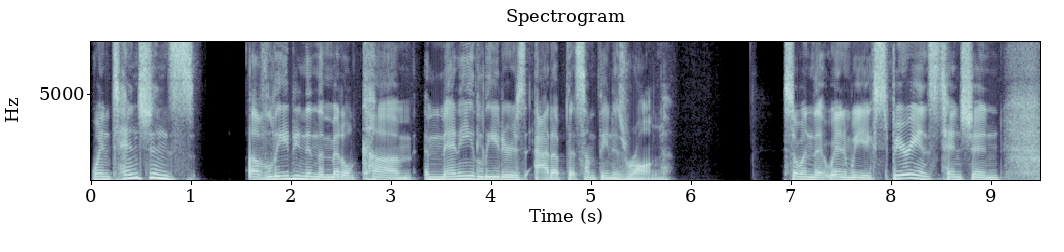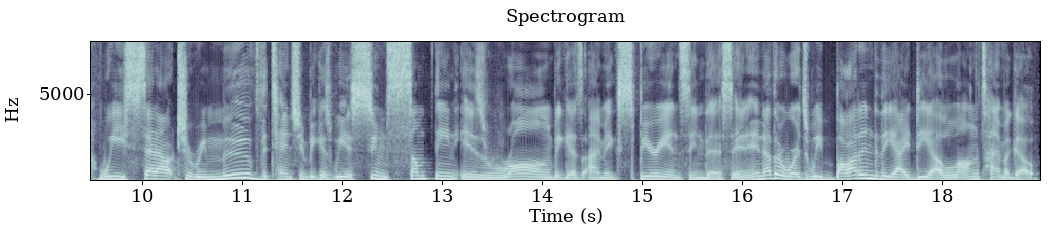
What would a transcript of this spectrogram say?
When tensions of leading in the middle come, many leaders add up that something is wrong. So when the, when we experience tension, we set out to remove the tension because we assume something is wrong because I'm experiencing this. In, in other words, we bought into the idea a long time ago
